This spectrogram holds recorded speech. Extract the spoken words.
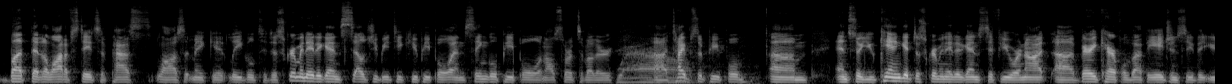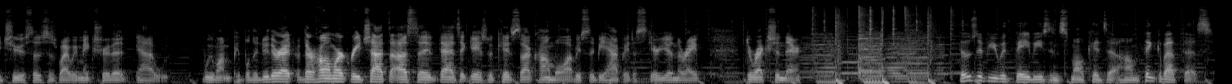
but that a lot of states have passed laws that make it legal to discriminate against LGBTQ people and single people and all sorts of other uh, types of people. Um, and so you can get discriminated against if you are not uh, very careful about the agency that you choose. So this is why we make sure that. We want people to do their their homework. Reach out to us at dads at gayswithkids.com. We'll obviously be happy to steer you in the right direction there. Those of you with babies and small kids at home, think about this.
